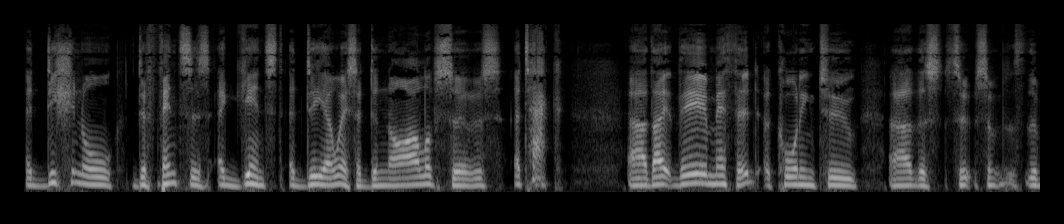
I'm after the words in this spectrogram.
additional defenses against a DOS, a denial of service attack. Uh, they, their method, according to uh, the, some, the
